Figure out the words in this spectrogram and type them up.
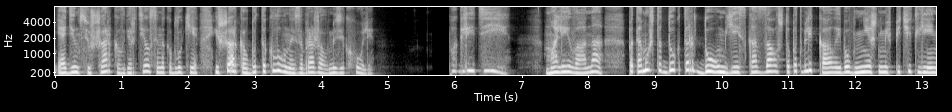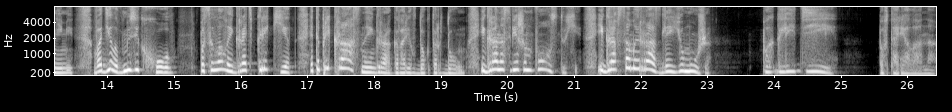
и один всю шаркал, вертелся на каблуке и шаркал, будто клоуна изображал в мюзик-холле. «Погляди!» — молила она, потому что доктор Дум ей сказал, что подвлекала его внешними впечатлениями, водила в мюзик-холл, посылала играть в крикет. «Это прекрасная игра», — говорил доктор Дум. «Игра на свежем воздухе, игра в самый раз для ее мужа». «Погляди», — повторяла она.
